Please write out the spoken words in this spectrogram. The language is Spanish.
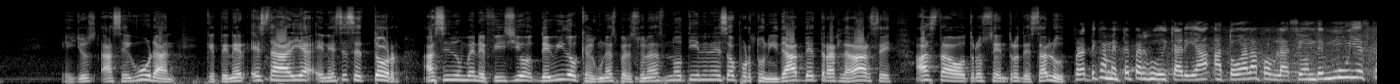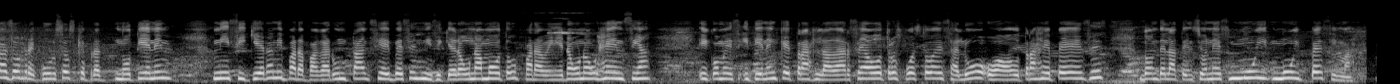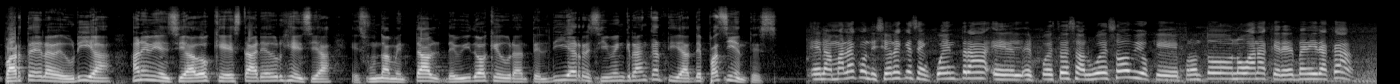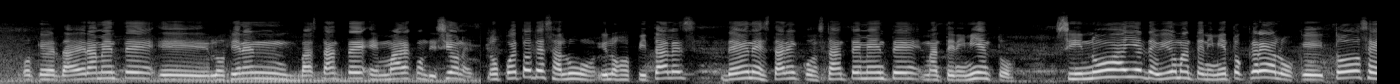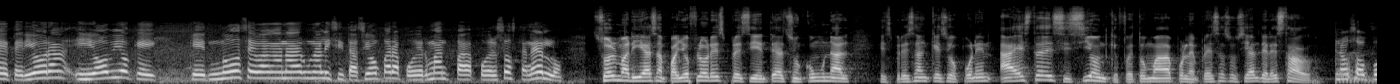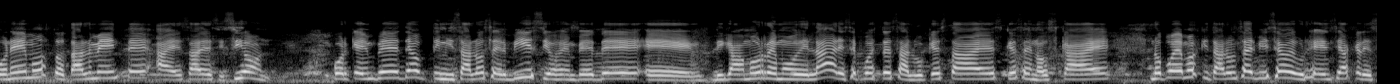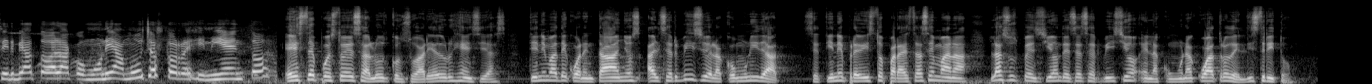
Ellos aseguran que tener esta área en este sector ha sido un beneficio debido a que algunas personas no tienen esa oportunidad de trasladarse hasta otros centros de salud. Prácticamente perjudicaría a toda la población de muy escasos recursos que no tienen ni siquiera ni para pagar un taxi, hay veces ni siquiera una moto para venir a una urgencia y, tienen que trasladarse a otros puestos de salud o a otras GPS donde la atención es muy, muy pésima. Parte de la veeduría han evidenciado que esta área de urgencia es fundamental debido a que durante el día reciben gran cantidad de pacientes. En las malas condiciones que se encuentra el, puesto de salud es obvio que pronto no van a querer venir acá, porque verdaderamente eh, lo tienen bastante en malas condiciones. Los puestos de salud y los hospitales deben estar en constantemente mantenimiento. Si no hay el debido mantenimiento, créalo, que todo se deteriora y obvio que que no se va a ganar una licitación para poder, para poder sostenerlo. Sol María Zampayo Flores, presidente de Acción Comunal, expresan que se oponen a esta decisión que fue tomada por la empresa social del Estado. Nos oponemos totalmente a esa decisión porque en vez de optimizar los servicios, en vez de, eh, digamos, remodelar ese puesto de salud que está, es que se nos cae, no podemos quitar un servicio de urgencia que le sirve a toda la comunidad, a muchos corregimientos. Este puesto de salud con su área de urgencias tiene más de 40 años al servicio de la comunidad. Se tiene previsto para esta semana la suspensión de ese servicio en la Comuna 4 del distrito.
